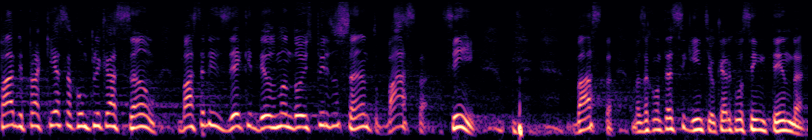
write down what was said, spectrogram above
Padre, para que essa complicação? Basta dizer que Deus mandou o Espírito Santo, basta, sim, basta. Mas acontece o seguinte: eu quero que você entenda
